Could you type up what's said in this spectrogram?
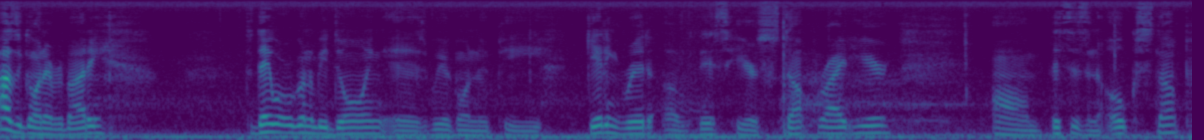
How's it going everybody? Today what we're going to be doing is we are going to be getting rid of this here stump right here. Um, this is an oak stump,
